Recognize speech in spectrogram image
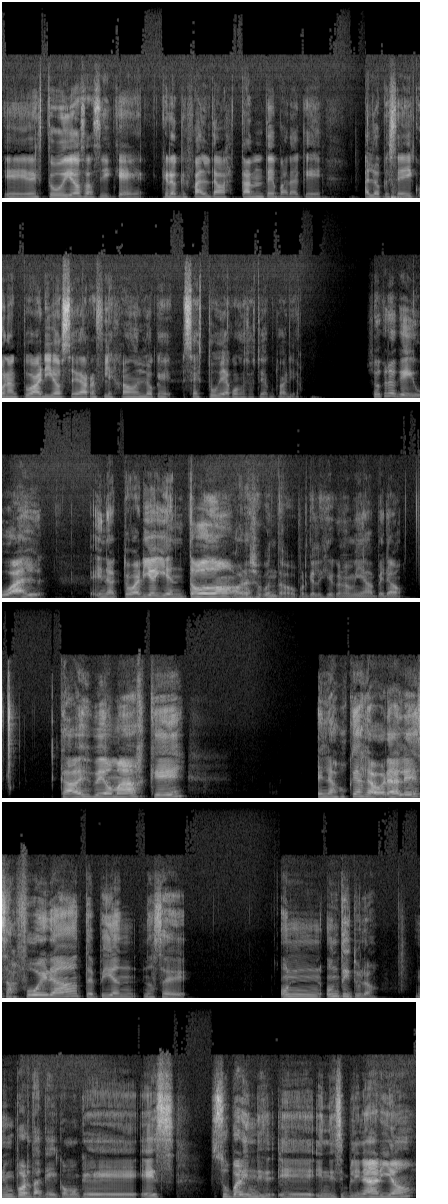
eh, de estudios, así que creo que falta bastante para que a lo que se dedica un actuario se vea reflejado en lo que se estudia cuando se estudia actuario. Yo creo que igual en actuario y en todo, ahora yo cuento porque elegí economía, pero cada vez veo más que en las búsquedas laborales afuera te piden, no sé, un, un título. No importa qué, como que es súper eh, indisciplinario.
